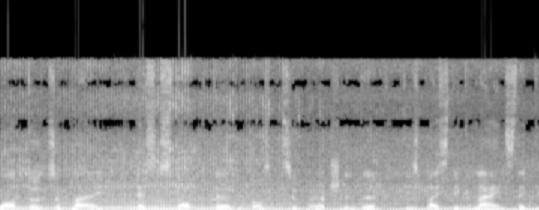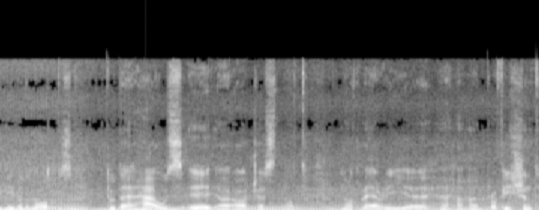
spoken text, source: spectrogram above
water supply has stopped uh, because it's submerged and uh, these plastic lines that deliver the waters to the house uh, are just not not very uh, proficient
